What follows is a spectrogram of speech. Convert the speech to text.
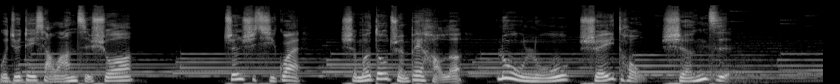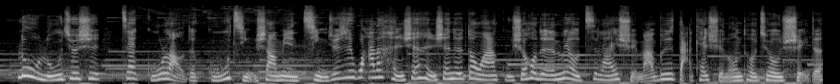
我就对小王子说：“真是奇怪，什么都准备好了，露炉、水桶、绳子。”露炉就是在古老的古井上面，井就是挖了很深很深的洞啊。古时候的人没有自来水嘛，不是打开水龙头就有水的，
